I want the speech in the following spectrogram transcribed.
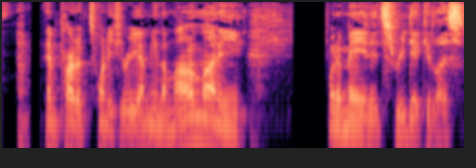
and part of 23. I mean, the amount of money would have made, it's ridiculous.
